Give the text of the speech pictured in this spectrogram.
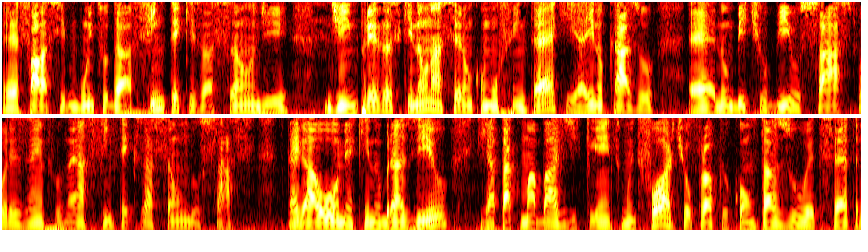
É, Fala-se muito da fintechização de, de empresas que não nasceram como fintech, e aí no caso, é, no B2B, o SaaS, por exemplo, né, a fintechização do SaaS. Pega a OMI aqui no Brasil, que já está com uma base de clientes muito forte, o próprio Conta Azul, etc.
